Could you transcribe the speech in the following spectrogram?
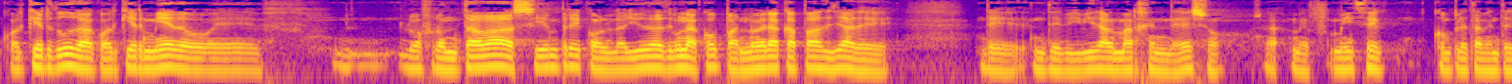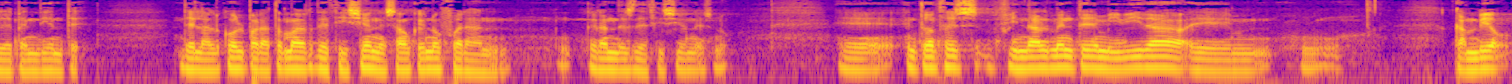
cualquier duda, cualquier miedo, eh, lo afrontaba siempre con la ayuda de una copa. No era capaz ya de, vivir al margen de eso. me, me hice completamente dependiente del alcohol para tomar decisiones, aunque no fueran grandes decisiones, ¿no? Eh, entonces, finalmente mi vida eh, cambió,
